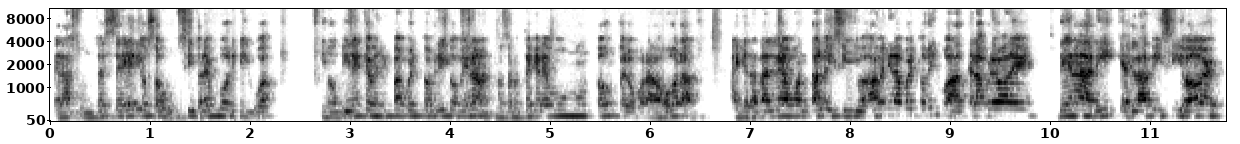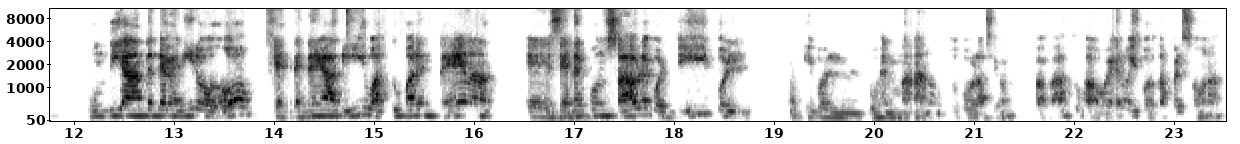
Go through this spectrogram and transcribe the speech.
el asunto es serio, si tú eres boricua y no tienes que venir para Puerto Rico, mira, nosotros te queremos un montón, pero por ahora hay que tratar de aguantarlo y si vas a venir a Puerto Rico, hazte la prueba de, de nariz, que es la PCR, un día antes de venir o dos, que estés negativo, haz tu cuarentena, eh, ser responsable por ti por, y por tus hermanos, tu población, tus papás, tus abuelos y por otras personas.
